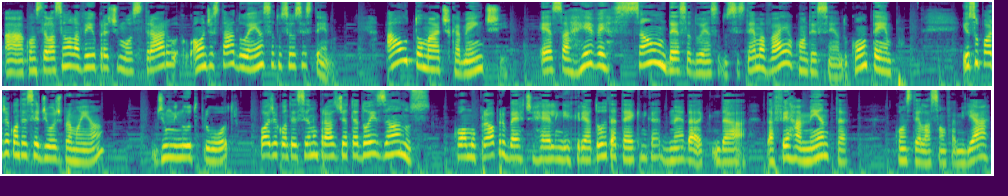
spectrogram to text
A constelação ela veio para te mostrar onde está a doença do seu sistema automaticamente essa reversão dessa doença do sistema vai acontecendo com o tempo. Isso pode acontecer de hoje para amanhã, de um minuto para o outro, pode acontecer no prazo de até dois anos, como o próprio Bert Hellinger, criador da técnica, né, da, da, da ferramenta constelação familiar,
